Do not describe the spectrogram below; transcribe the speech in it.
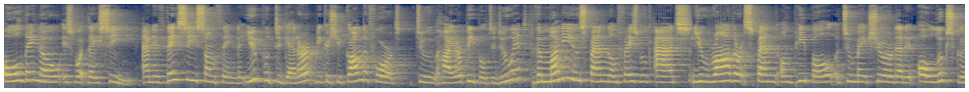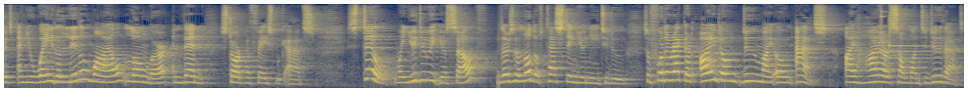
all they know is what they see. And if they see something that you put together because you can't afford to hire people to do it, the money you spend on Facebook ads, you rather spend on people to make sure that it all looks good and you wait a little while longer and then start with Facebook ads. Still, when you do it yourself, there's a lot of testing you need to do. So for the record, I don't do my own ads. I hire someone to do that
